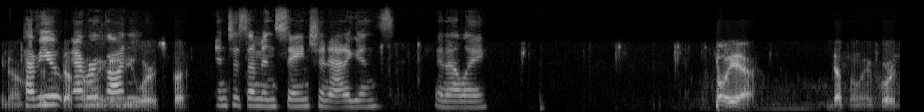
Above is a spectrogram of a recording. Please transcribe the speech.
You know, Mm-hmm. Have you ever gotten- worse? But Into some insane shenanigans in LA? oh yeah, definitely, of course.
